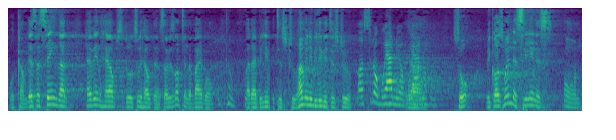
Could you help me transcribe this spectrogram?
will come. There's a saying that heaven helps those who help themselves. It's not in the Bible, but I believe it is true. How many believe it is true? ɔsoro boa no ɛboa Yeah. So, because when the ceiling is on,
